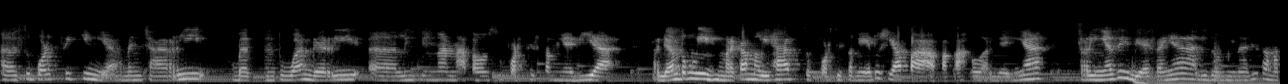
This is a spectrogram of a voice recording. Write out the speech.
uh, support seeking ya, mencari bantuan dari uh, lingkungan atau support sistemnya dia. Tergantung nih mereka melihat support sistemnya itu siapa, apakah keluarganya seringnya sih biasanya didominasi sama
